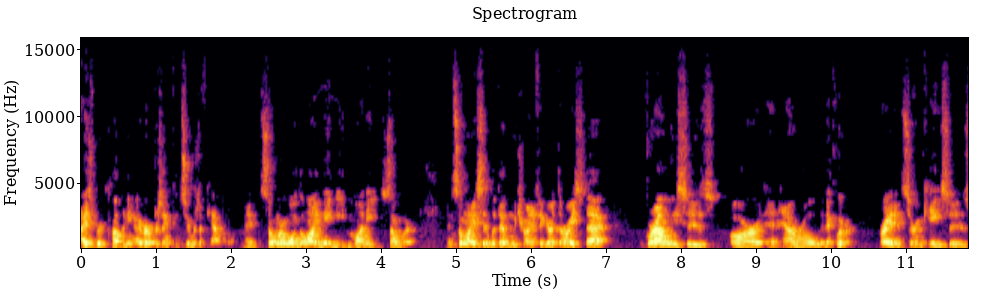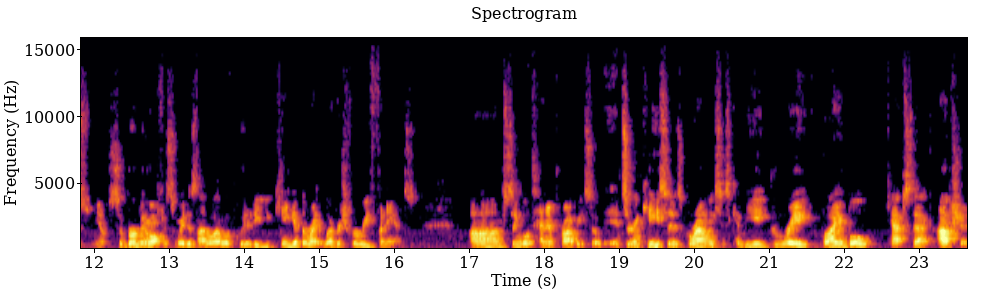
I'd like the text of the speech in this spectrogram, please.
Eyzenberg Company, I represent consumers of capital, and somewhere along the line, they need money somewhere. And so when I sit with them, we try to figure out the right stack. Ground leases are an arrow in a quiver, right? In certain cases, you know, suburban office where there's not a lot of liquidity, you can't get the right leverage for refinance. Um, single tenant property. So in certain cases, ground leases can be a great viable cap stack option,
